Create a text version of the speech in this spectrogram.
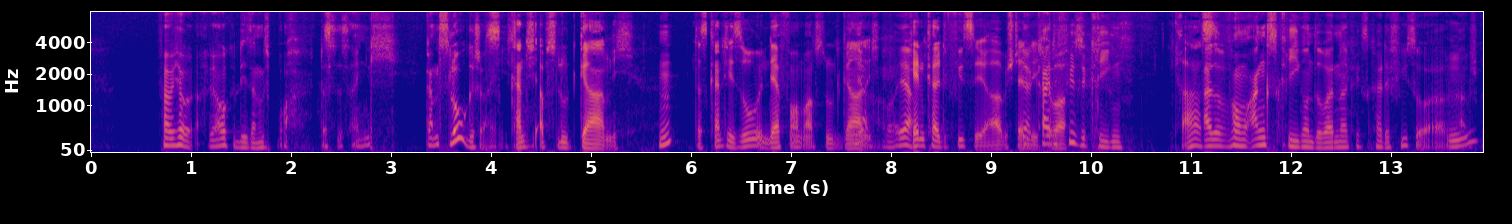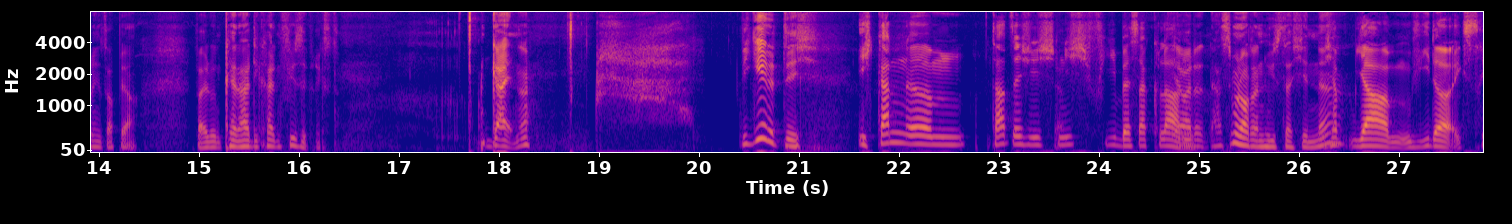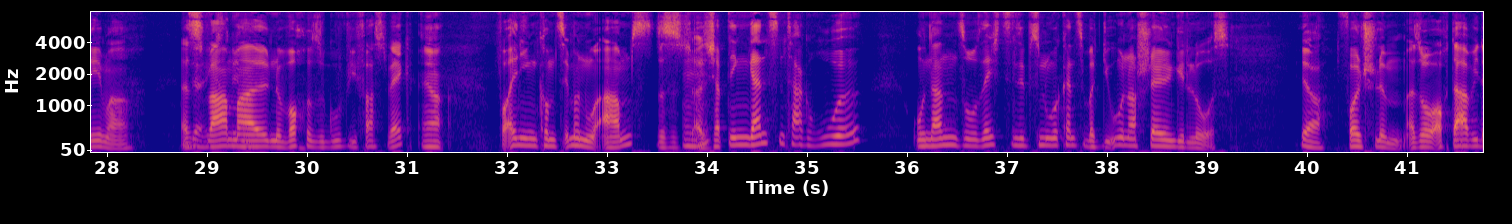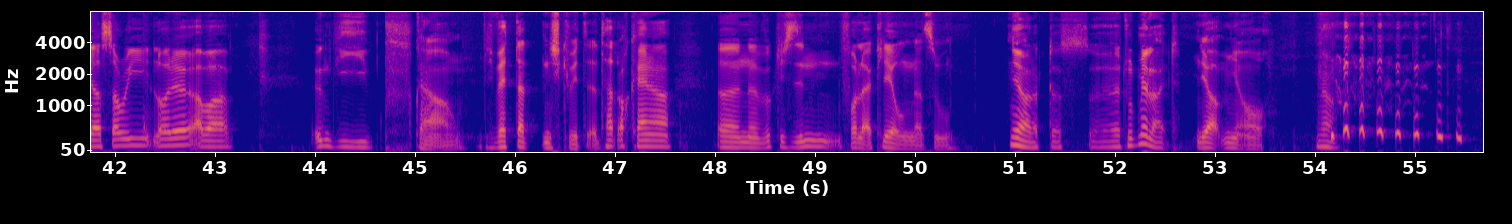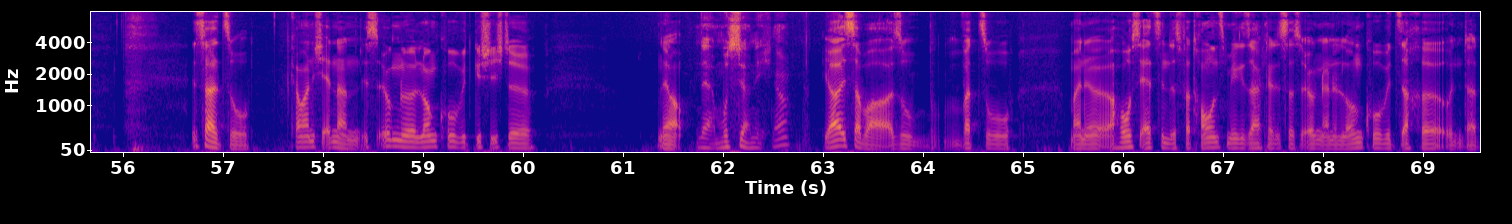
Habe ich auch, hab ich auch gelesen. Ich, Boah, das ist eigentlich ganz logisch Das eigentlich. kannte ich absolut gar nicht. Hm? Das kannte ich so in der Form absolut gar Ja, nicht. aber ja. Ich kenne kalte Füße, ja, Ja, beständig. kalte aber Füße kriegen. krass. Also vom Angstkriegen und so weiter, ne? kriegst du kalte Füße oder Mhm. springst ab, ja. Weil du im Keller halt die kalten Füße kriegst. Geil, ne? Wie geht es dich? ich kann ähm, tatsächlich nicht viel besser Ja, klagen. aber da hast du immer noch dein Hüsterchen, ne? ich habe ja wieder extremer. Also Wieder es war extremer. mal eine Woche so gut wie fast weg. ja. Vor allen Dingen kommt es immer nur abends. Das ist, Mhm. also ich habe den ganzen Tag Ruhe und dann so 16, 17 Uhr kannst du bald die Uhr nachstellen, geht los. Ja. Voll schlimm. Also auch da wieder, sorry Leute, aber irgendwie, pff, keine Ahnung. Ich werde das nicht quitt. Das hat auch keiner eine wirklich sinnvolle Erklärung dazu. Ja, das, das äh, tut mir leid. Ja, mir auch. Ja. Ist halt so. Kann man nicht ändern. Ist irgendeine Long-Covid-Geschichte. Ja. ja, muss ja nicht, ne? Ja, ist aber, also, was so meine Hausärztin des Vertrauens mir gesagt hat, ist das irgendeine Long-Covid-Sache und das.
